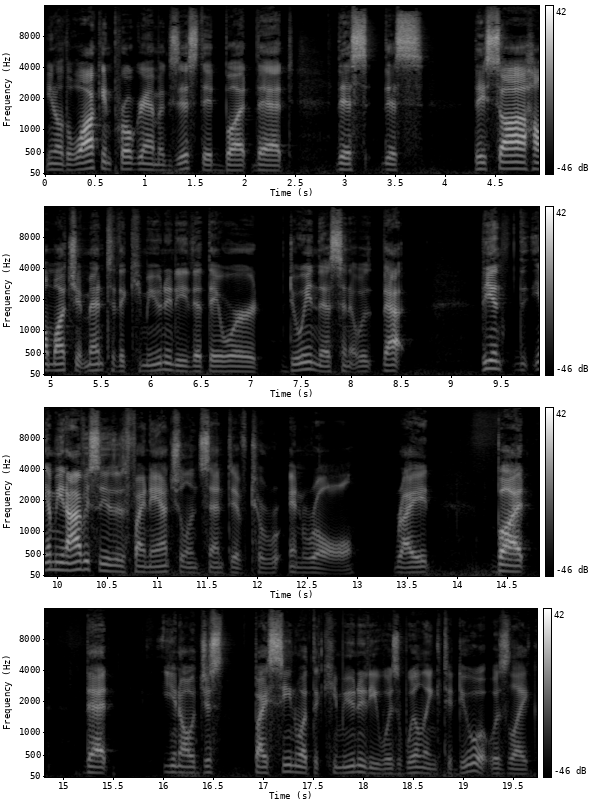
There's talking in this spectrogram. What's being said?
you know, the walk-in program existed, but that this this they saw how much it meant to the community that they were doing this, and it was that the I mean, obviously there's a financial incentive to enroll, right? But that you know, just by seeing what the community was willing to do, it was like,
